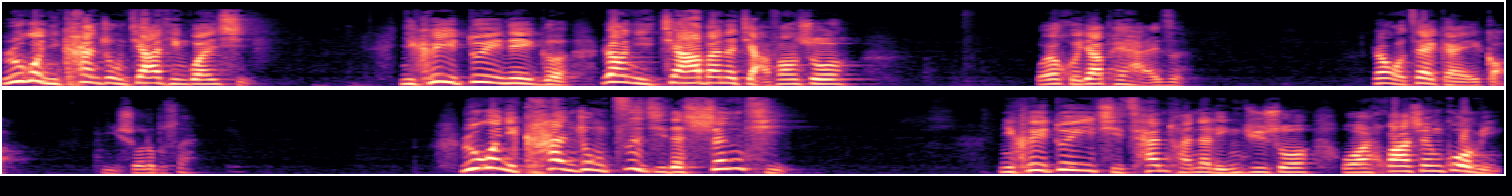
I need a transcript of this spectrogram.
如果你看重家庭关系。你可以对那个让你加班的甲方说：“我要回家陪孩子，让我再改一稿，你说了不算。”如果你看重自己的身体，你可以对一起参团的邻居说：“我花生过敏，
